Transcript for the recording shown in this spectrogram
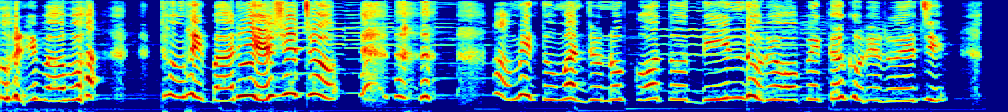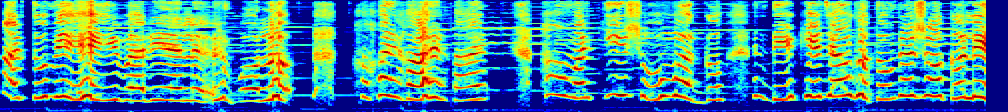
ওরে বাবা, তুমি বাড়ি এসেছ? আমি তোমার জন্য কত দিন ধরে অপেক্ষা করে রয়েছি। আর তুমি এই বাড়ি এলে বলো। হায় হায় হায়। আমার কি সৌভাগ্য? দেখে যাও গো তোমরা সকলে।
